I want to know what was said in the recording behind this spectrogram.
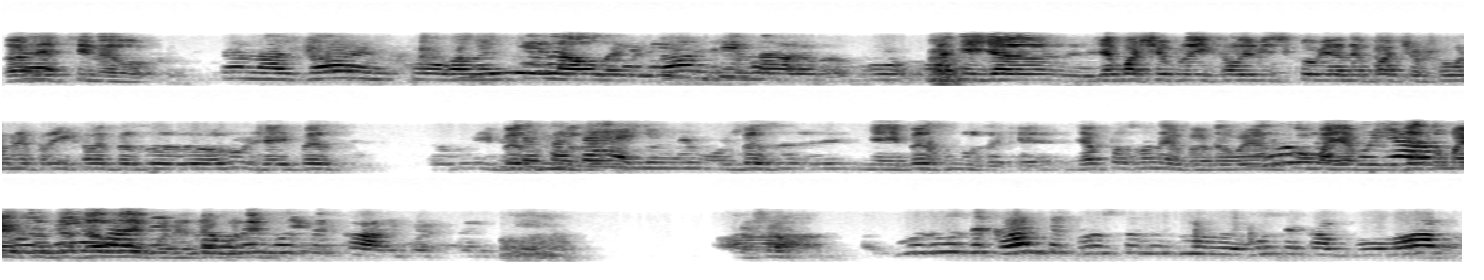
Да. навіть ці не лохи. Це Назаренко, Валентина Олександрівна. о, о, Та ні, я, я бачив, приїхали військові, я не бачив, що вони приїхали без оружия і без, і без ДФТГ музики. їм не І можна. без, ні, і без музики. Я позвонив би до воєнкома, я, Музику я думаю, що додали не вони, де вони всі. музиканти. Хорошо? Музиканти просто не змогли. Музика була,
